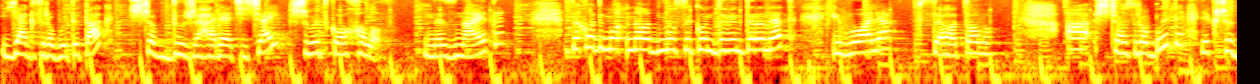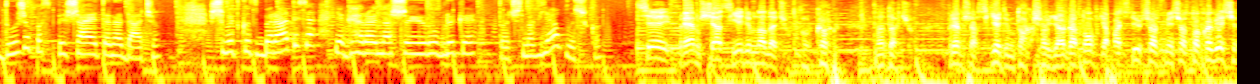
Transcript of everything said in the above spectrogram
Як зробити так, щоб дуже гарячий чай швидко охолов? Не знаєте? Заходимо на одну секунду в інтернет і вуаля, все готово. А що зробити, якщо дуже поспішаєте на дачу? Швидко збиратися, як герой нашої рубрики Точно в яблучко. Прямо сейчас едем на дачу. А Как? На дачу. Прямо сейчас едем. Так, все, я готов, я почти все, мне сейчас только вещи.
